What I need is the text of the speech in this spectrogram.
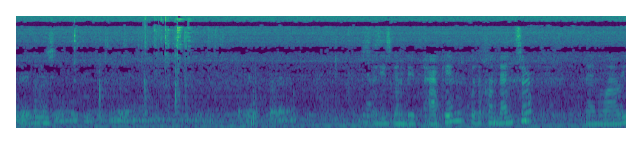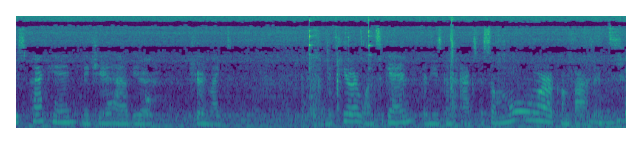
So he's going to be packing with a condenser. Then while he's packing, make sure you have your curing light. Gonna cure once again. Then he's going to ask for some more composites.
